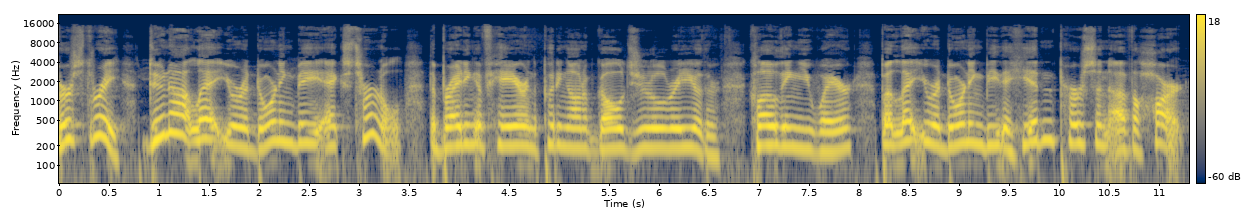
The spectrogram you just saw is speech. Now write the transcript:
Verse 3 Do not let your adorning be external, the braiding of hair and the putting on of gold jewelry or the clothing you wear, but let your adorning be the hidden person of the heart,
